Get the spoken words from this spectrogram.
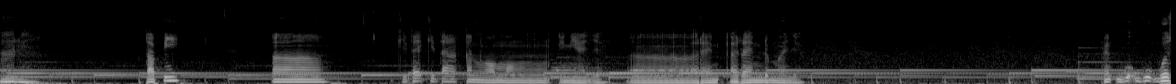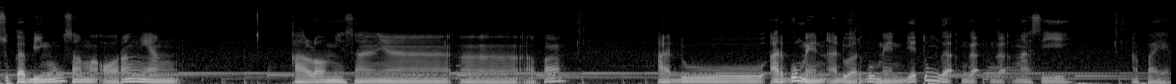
Ada. Tapi uh, kita kita akan ngomong ini aja uh, random aja. Gue suka bingung sama orang yang kalau misalnya uh, apa adu argumen adu argumen dia tuh nggak nggak nggak ngasih apa ya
